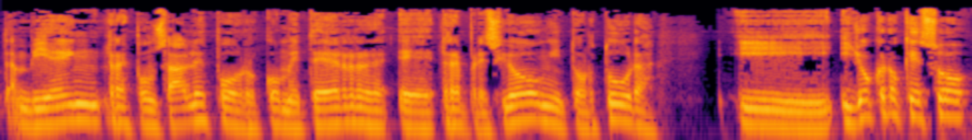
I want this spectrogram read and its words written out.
también responsables por cometer eh, represión y tortura. Y, y yo creo que eso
